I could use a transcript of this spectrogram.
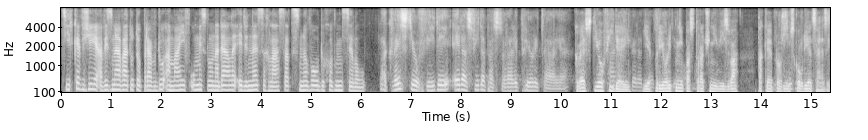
Církev žije a vyznává tuto pravdu a má ji v úmyslu nadále i dnes hlásat s novou duchovní silou. Questio Fidei je prioritní pastorační výzva také pro římskou diecézi.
